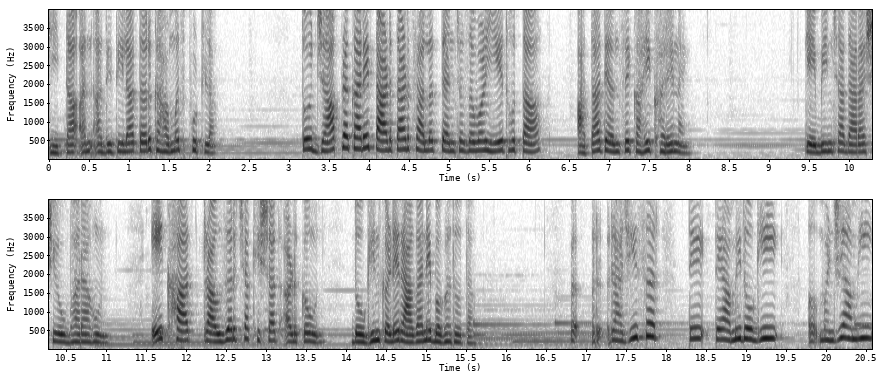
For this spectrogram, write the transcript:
गीता आणि अदितीला तर घामच फुटला. तो ज्या प्रकारे ताडताड चालत त्यांच्याजवळ येत होता आता त्यांचे काही खरे नाही. केबिनच्या दाराशी उभा राहून एक हात ट्राउझरच्या खिशात अडकवून दोघींकडे रागाने बघत होता. राजी सर ते ते आम्ही दोघी म्हणजे आम्ही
